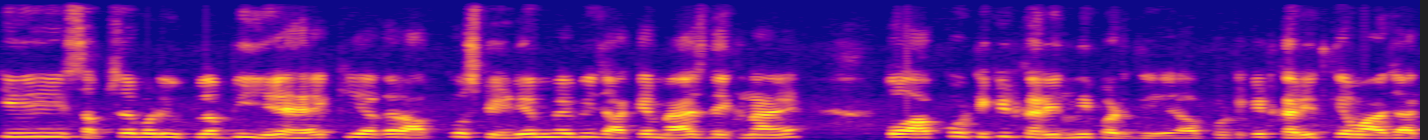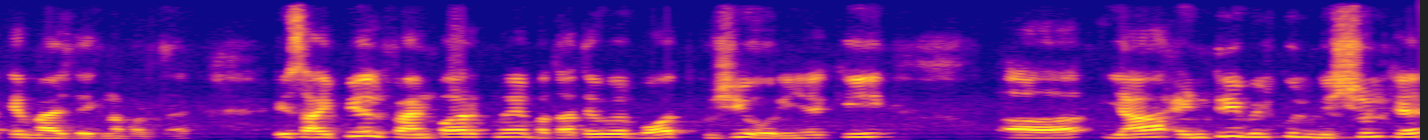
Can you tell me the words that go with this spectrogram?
की सबसे बड़ी उपलब्धि यह है कि अगर आपको स्टेडियम में भी जाके मैच देखना है तो आपको टिकट खरीदनी पड़ती है आपको टिकट खरीद के वहाँ जाके मैच देखना पड़ता है। इस आईपीएल फ़ैन पार्क में बताते हुए बहुत खुशी हो रही है कि यहाँ एंट्री बिल्कुल निशुल्क है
